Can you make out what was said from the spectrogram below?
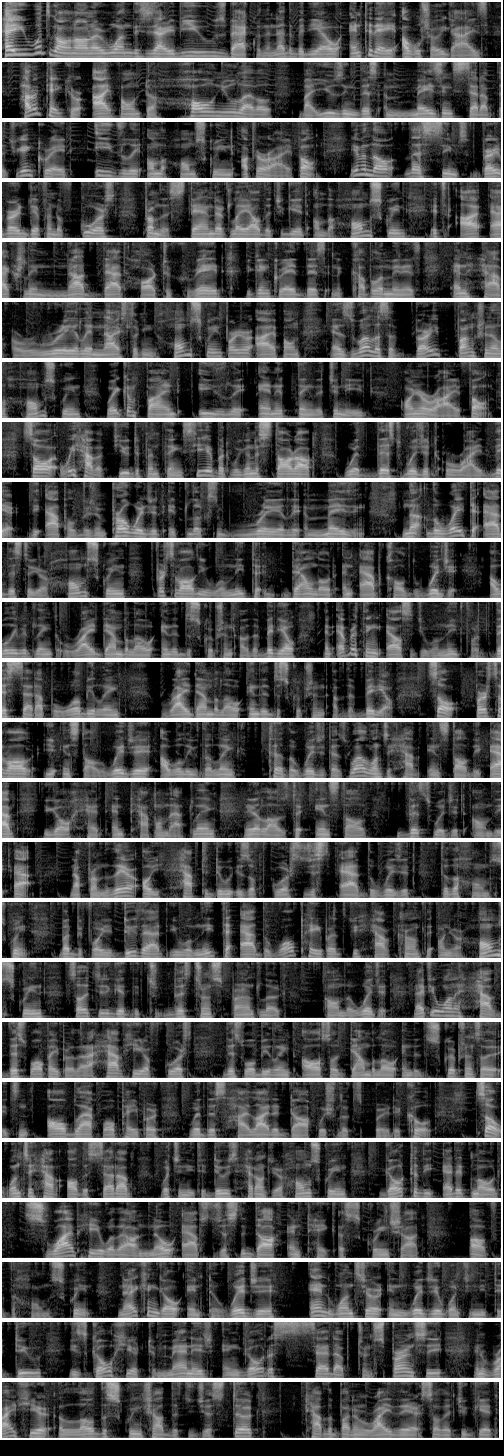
Hey, what's going on everyone? This is iReviews back with another video and today I will show you guys how to take your iPhone to a whole new level by using this amazing setup that you can create easily on the home screen of your iPhone. Even though this seems very very different of course from the standard layout that you get on the home screen, it's actually not that hard to create. You can create this in a couple of minutes and have a really nice looking home screen for your iPhone as well as a very functional home screen where you can find easily anything that you need on your iPhone. So we have a few different things here, but we're gonna start off with this widget right there, the Apple Vision Pro widget. It looks really amazing. Now, the way to add this to your home screen, first of all, you will need to download an app called Widgy. I will leave it linked right down below in the description of the video, and everything else that you will need for this setup will be linked right down below in the description of the video. So first of all, you install Widgy. I will leave the link to the widget as well. Once you have installed the app, you go ahead and tap on that link and it allows you to install this widget on the app. Now from there, all you have to do is of course just add the widget to the home screen. But before you do that, you will need to add the wallpaper that you have currently on your home screen so that you get tr this transparent look on the widget. Now if you want to have this wallpaper that I have here, of course, this will be linked also down below in the description. So it's an all black wallpaper with this highlighted dock, which looks pretty cool. So once you have all this set up, what you need to do is head onto your home screen, go to the edit mode, swipe here without no apps, just the dock and take a screenshot of the home screen. Now you can go into Widgy, and once you're in Widgy, what you need to do is go here to manage and go to setup transparency. And right here load the screenshot that you just took. Tap the button right there so that you get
